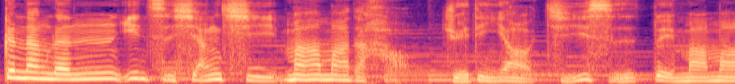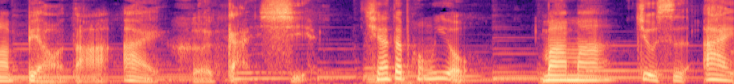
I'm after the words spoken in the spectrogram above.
更让人因此想起妈妈的好，决定要及时对妈妈表达爱和感谢。亲爱的朋友，妈妈就是爱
